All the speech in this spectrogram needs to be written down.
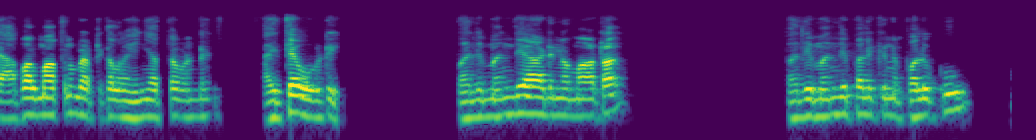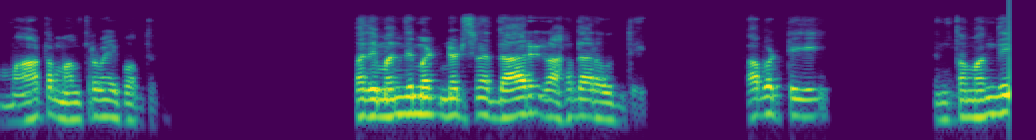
శాపాలు మాత్రం పెట్టగలం. ఏం చేస్తామండి? అయితే ఒకటి పది మంది ఆడిన మాట పది మంది పలికిన పలుకు మాట మంత్రమైపోతుంది పది మంది నడిచిన దారి రహదారి అవుద్ది. కాబట్టి ఇంతమంది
